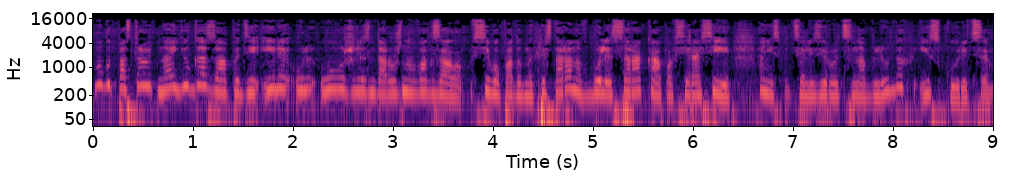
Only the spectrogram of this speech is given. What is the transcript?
могут построить на юго-западе или у железнодорожного вокзала. Всего подобных ресторанов более 40 по всей России. Они специализируются на блюдах из курицы.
